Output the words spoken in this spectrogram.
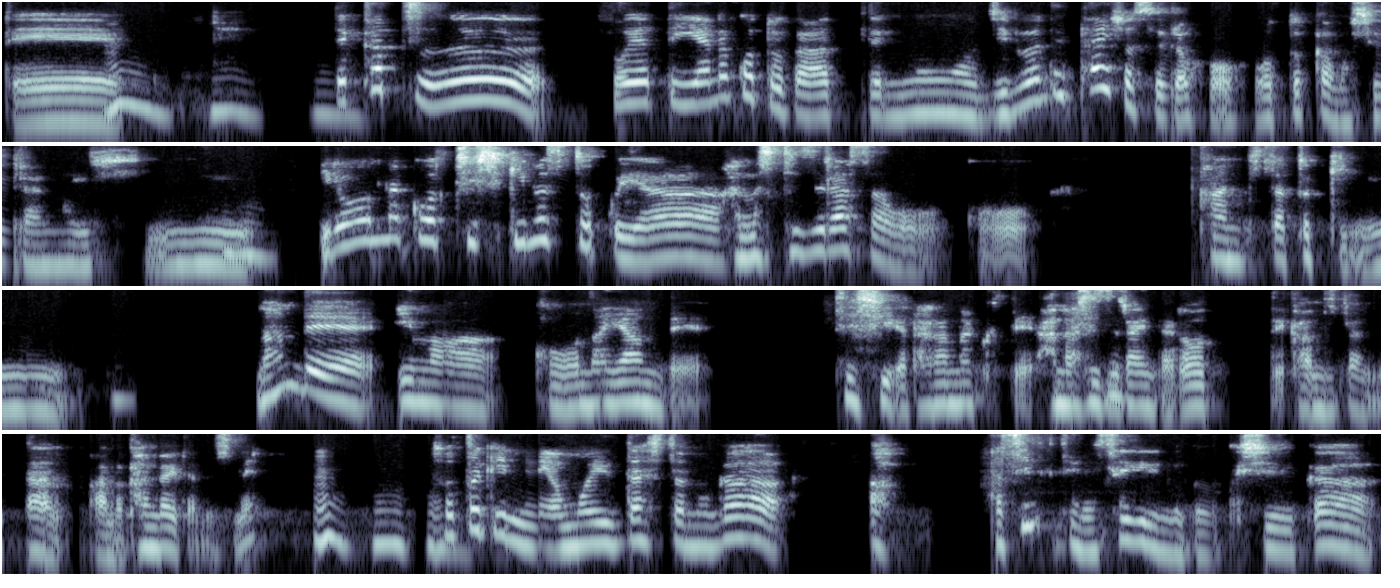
て、で、かつ、そうやって嫌なことがあっても、自分で対処する方法とかも知らないし、うん、いろんなこう知識不足や話しづらさをこう感じたときに、なんで今こう悩んで知識が足らなくて話しづらいんだろうって感じたんああの考えたんですね。うんうんうん、その時に思い出したのが、あ、初めての生理の学習が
